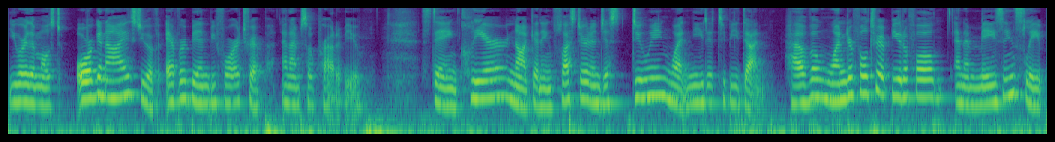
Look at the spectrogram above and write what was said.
You are the most organized you have ever been before a trip, and I'm so proud of you. Staying clear, not getting flustered, and just doing what needed to be done. Have a wonderful trip, beautiful, and amazing sleep,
